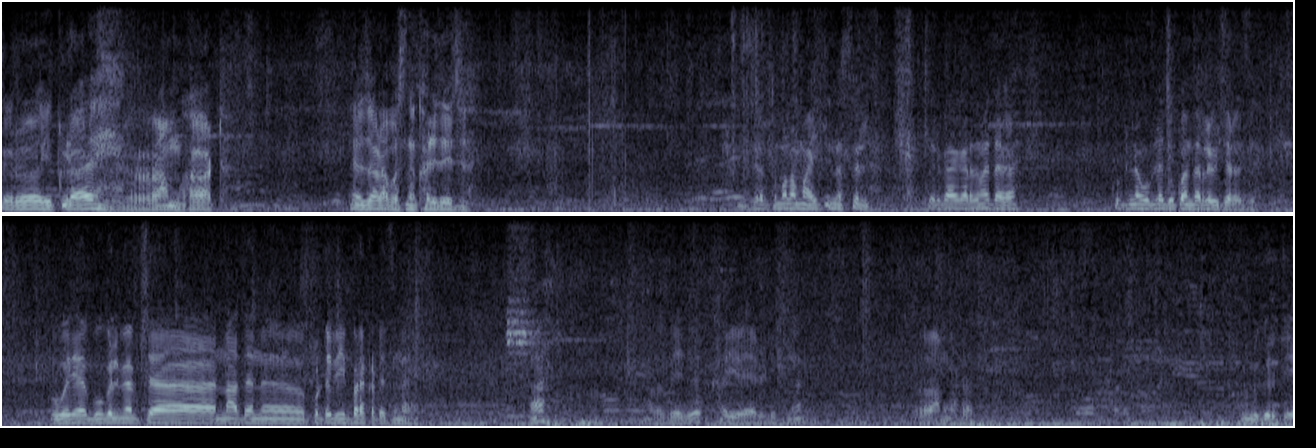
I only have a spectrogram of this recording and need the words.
तर इकडं आहे रामघाट. या झाडापासून खाली जायचं. जर तुम्हाला माहिती नसेल तर काय करायचं माहिती आहे का? कुठल्या कुठल्या दुकानदाराला विचारायचं. उद्या गुगल मॅपच्या नादानं कुठं बी प्रकटायचं नाही. हां? मला जायचं खाली जायला ना. रामघाटात. गर्दी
